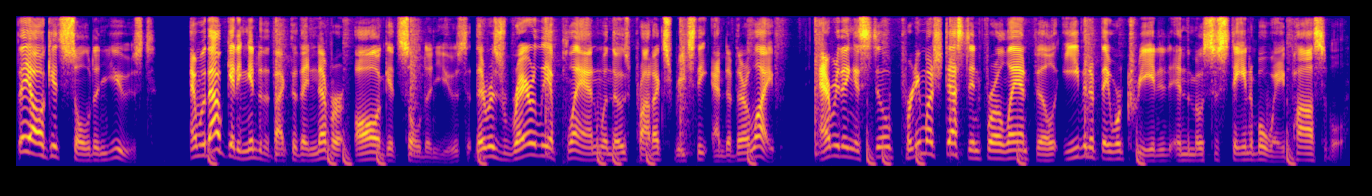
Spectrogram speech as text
they all get sold and used. And without getting into the fact that they never all get sold and used, there is rarely a plan when those products reach the end of their life. Everything is still pretty much destined for a landfill, even if they were created in the most sustainable way possible.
